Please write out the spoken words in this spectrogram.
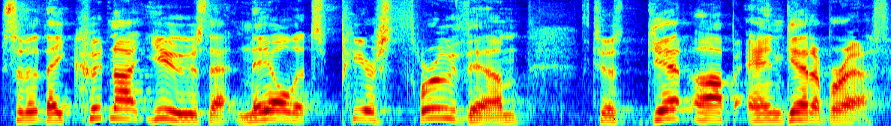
so that they could not use that nail that's pierced through them to get up and get a breath.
